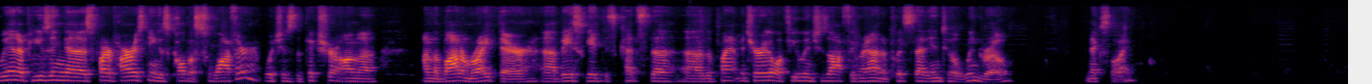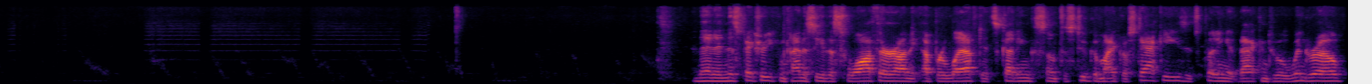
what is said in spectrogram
we end up using uh, as part of harvesting is called a swather, which is the picture on the on the bottom right there. Uh, basically, it just cuts the uh, the plant material a few inches off the ground and puts that into a windrow. Next slide. And then in this picture, you can kind of see the swather on the upper left. It's cutting some Festuca microstachys. It's putting it back into a windrow.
